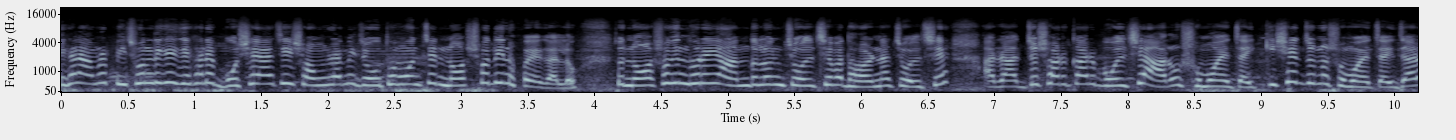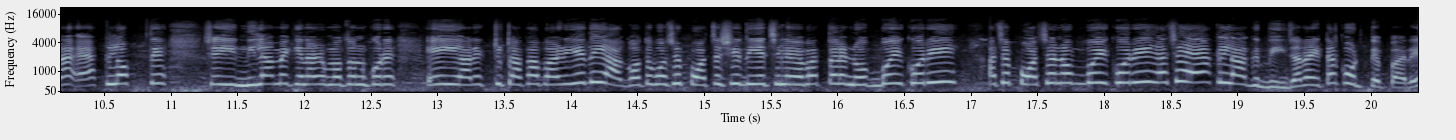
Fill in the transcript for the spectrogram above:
এখানে আমরা পিছন দিকে যেখানে বসে আছি, সংগ্রামী যৌথ মঞ্চে নশো দিন হয়ে গেল। তো নশো দিন ধরে এই আন্দোলন চলছে বা ধর্ণা চলছে। আর রাজ্য সরকার বলছে আরও সময় চাই। কিসের জন্য সময় চাই? যারা এক লপ্তে সেই নিলামে কেনার মতন করে এই আরেকটু টাকা বাড়িয়ে দিই গত বছর পঁচাশি দিয়েছিলাম, এবার তাহলে নব্বই করি? আচ্ছা পঁচানব্বই করি আচ্ছা এক লাখ দিই। যারা এটা করতে পারে,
